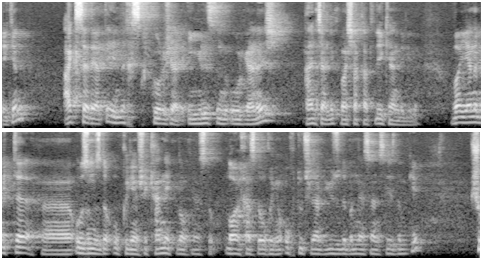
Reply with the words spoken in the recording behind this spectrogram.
Lekin aksariyati endi his qilib ko'rishadi ingliz tilini o'rganish qanchalik mashaqqatli ekanligini. Va yana bitta e, o'zimizda o'qigan o'sha connect loyihasida o'qigan o'qituvchilarni yuzida bir narsani sezdimki shu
